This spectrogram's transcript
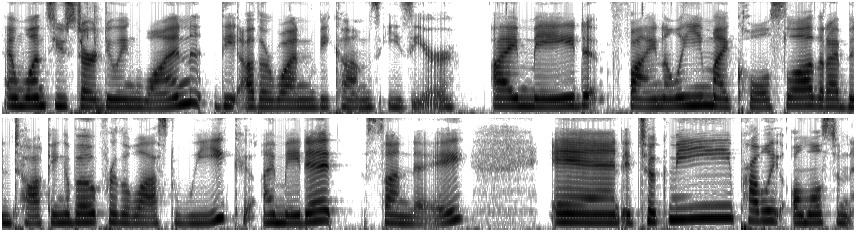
And once you start doing one, the other one becomes easier. I made finally my coleslaw that I've been talking about for the last week. I made it Sunday and it took me probably almost an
